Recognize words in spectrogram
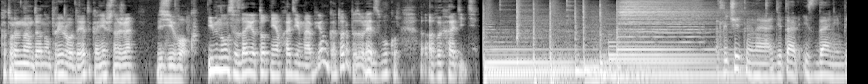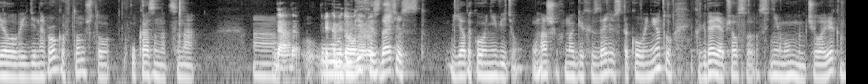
которое нам дано природой. Это, конечно же, зевок. Именно он создает тот необходимый объем, который позволяет звуку выходить. Отличительная деталь изданий Белого единорога в том, что указана цена. А, да, да. У других роскошь. издательств я такого не видел. У наших многих издательств такого нету. Когда я общался с одним умным человеком,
